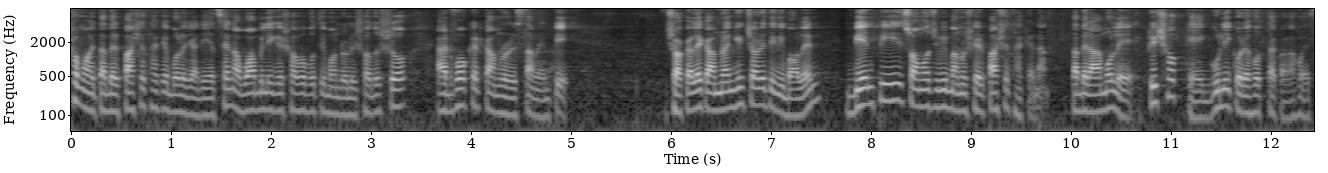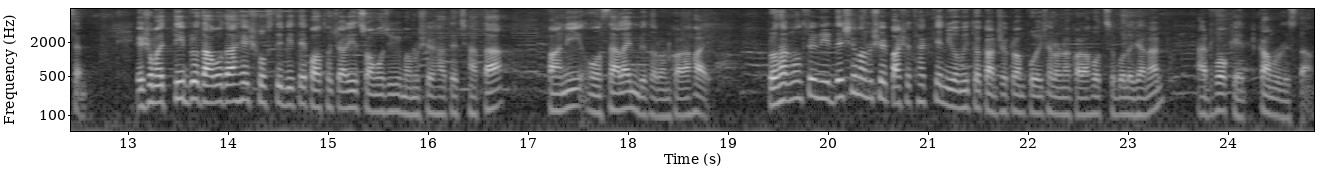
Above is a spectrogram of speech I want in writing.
সময় তাদের পাশে থাকে বলে জানিয়েছেন আওয়ামী লীগের সভাপতি মণ্ডলীর সদস্য অ্যাডভোকেট কামরুল ইসলাম এমপি। সকালে কামরাঙ্গীরচরে তিনি বলেন, বিএনপি শ্রমজীবী মানুষের পাশে থাকে না। তাদের আমলে কৃষককে গুলি করে হত্যা করা হয়েছে। এ সময় তীব্র দাবদাহে স্বস্তিবিতে পথচারী শ্রমজীবী মানুষের হাতে ছাতা, পানি ও স্যালাইন বিতরণ করা হয়। প্রধানমন্ত্রীর নির্দেশে মানুষের পাশে থাকতে নিয়মিত কার্যক্রম পরিচালনা করা হচ্ছে বলে জানান অ্যাডভোকেট কামরুল ইসলাম।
